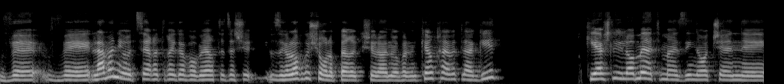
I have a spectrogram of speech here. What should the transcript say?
ו- ולמה אני עוצרת רגע ואומרת את זה? שזה לא קשור לפרק שלנו אבל אני כן חייבת להגיד כי יש לי לא מעט מאזינות שהן אה,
